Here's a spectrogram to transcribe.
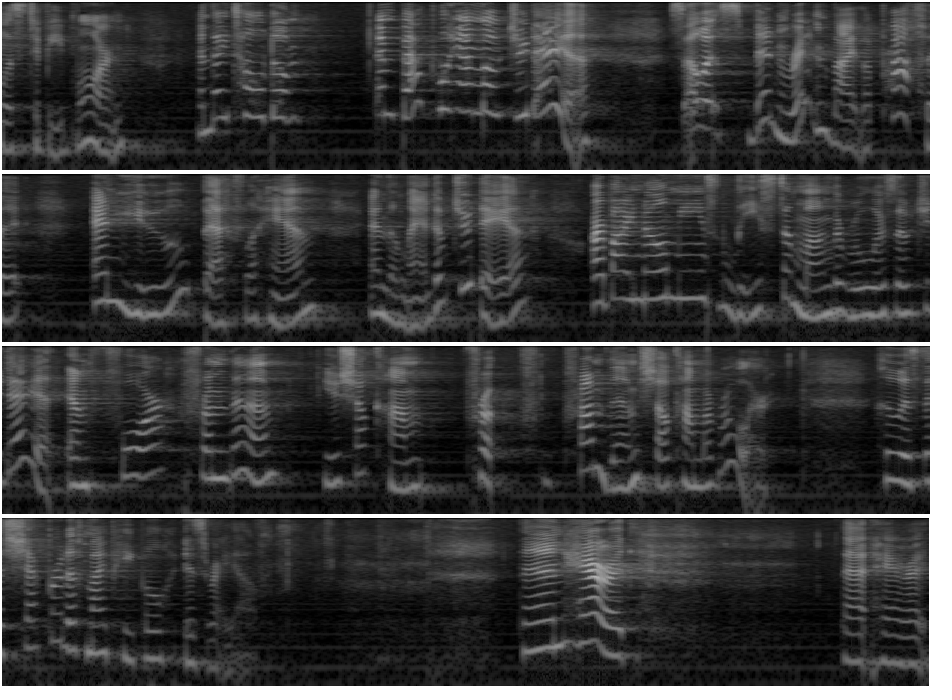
was to be born. And they told him, In Bethlehem of Judea, So it's been written by the prophet, and you, Bethlehem, in the land of Judea, are by no means least among the rulers of Judea, and for from them you shall come from them shall come a ruler, who is the shepherd of my people Israel. Then Herod, that Herod,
